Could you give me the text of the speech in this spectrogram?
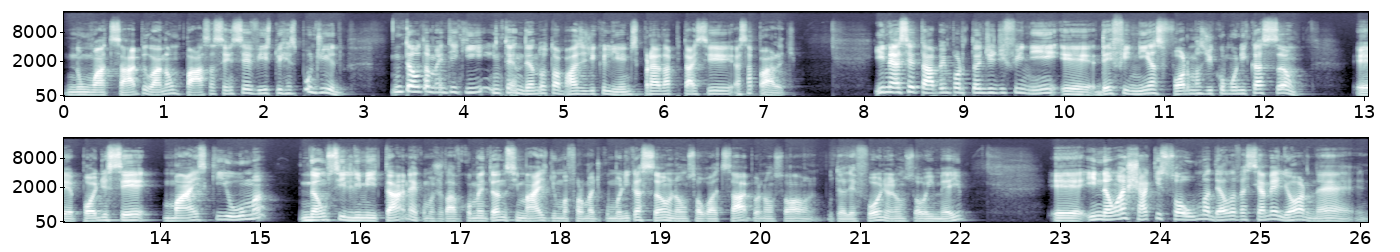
no WhatsApp lá não passa sem ser visto e respondido. Então também tem que ir entendendo a tua base de clientes para adaptar esse, essa parte. E nessa etapa é importante definir, eh, definir as formas de comunicação. Eh, pode ser mais que uma, não se limitar, né? Como eu já estava comentando, se mais de uma forma de comunicação, não só o WhatsApp, ou não só o telefone, ou não só o e-mail. É, e não achar que só uma delas vai ser a melhor, né?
